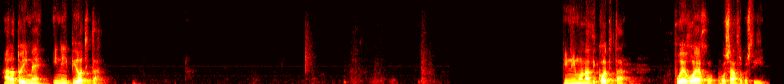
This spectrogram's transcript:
Άρα το είμαι είναι η ποιότητα είναι η μοναδικότητα που εγώ έχω ως άνθρωπος στη γη.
